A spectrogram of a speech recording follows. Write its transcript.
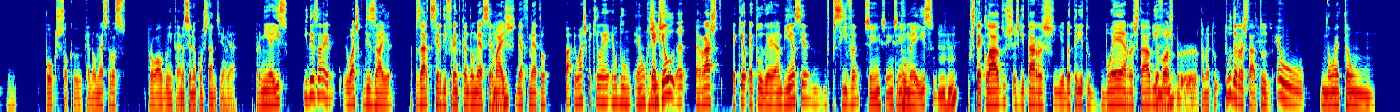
poucos, só que Candlemass trouxe para o álbum inteiro. uma cena constante, yeah. Yeah. Para mim é isso. E Desire. Eu acho que Desire, apesar de ser diferente de Candlemass, ser mais death metal, pá, eu acho que aquilo é, é o Doom. É um que é registro. aquele ah, arrasto, aquele, é tudo, é a ambiência depressiva. Sim, sim, sim. O Doom é isso. Uhum. Os teclados, as guitarras e a bateria, tudo bué arrastado. E a Uhum. voz brrr, também, tudo, tudo arrastado, tudo. É o. Não é tão.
